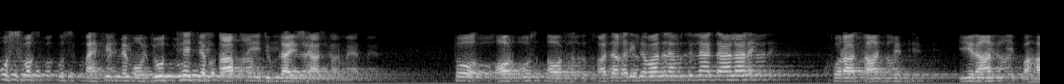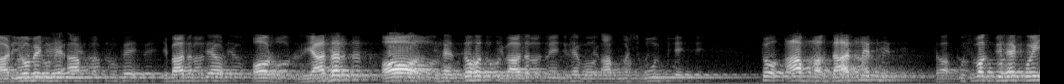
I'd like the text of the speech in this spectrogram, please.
اس وقت اس محفل میں موجود تھے جب آپ نے یہ جملہ ارشاد فرمایا تھا۔ تو اور اس اور حضرت خواجہ غریب نواز رحمۃ اللہ تعالی علیہ خوراسان میں تھے۔ ایران کی پہاڑیوں میں جو ہے آپ مصروف عبادت سے اور ریاضت اور جو ہے زہد عبادت میں جو ہے وہ آپ مشغول تھے۔ تو آپ بغداد میں تھے۔ تو اس وقت جو ہے کوئی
